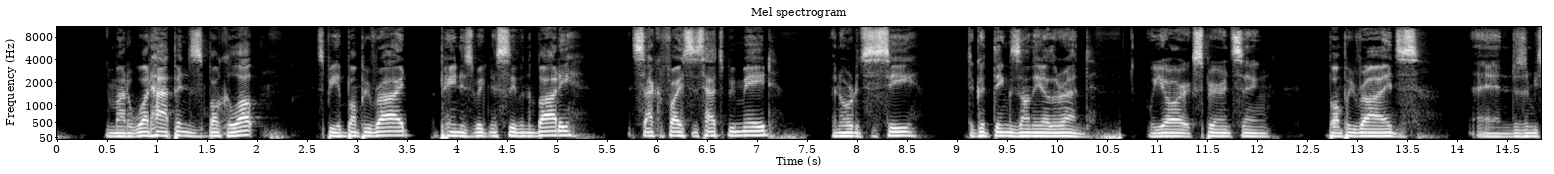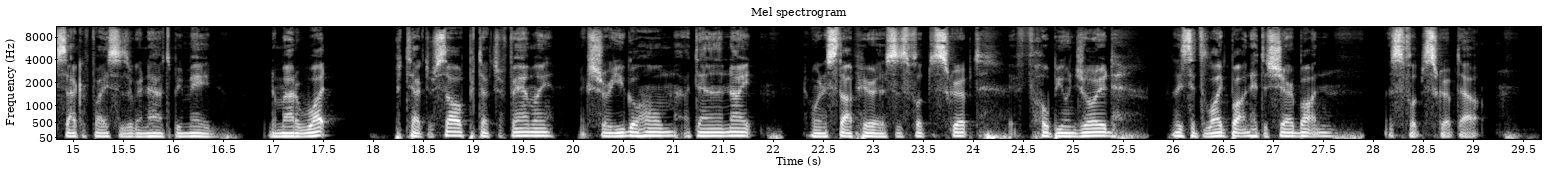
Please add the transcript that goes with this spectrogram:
No matter what happens, buckle up. It's be a bumpy ride. The pain is weakness leaving the body. And sacrifices have to be made in order to see the good things on the other end. We are experiencing bumpy rides, and there's going to be sacrifices that are going to have to be made. No matter what, protect yourself, protect your family. Make sure you go home at the end of the night. we're going to stop here. This is Flip the Script. Hope you enjoyed, at least hit the like button, hit the share button. Let's flip the script out.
